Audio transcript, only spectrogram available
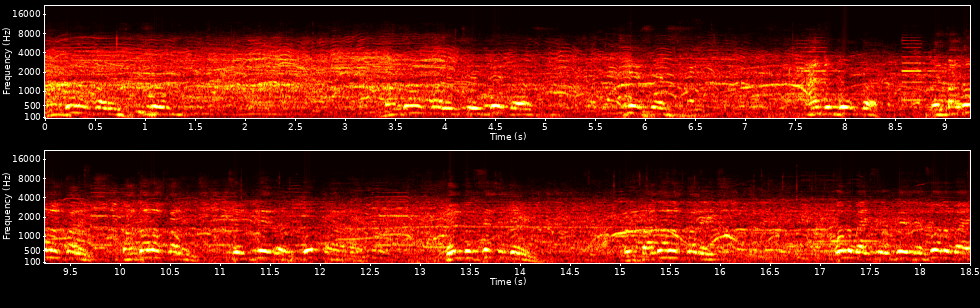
MacDonald College, Eagle, MacDonald College, Trailblazers, GSS, and the Boca. With MacDonald College, MacDonald College, Trailblazers, Boca, Grenville Secondary, with MacDonald College, followed by Trailblazers, followed by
